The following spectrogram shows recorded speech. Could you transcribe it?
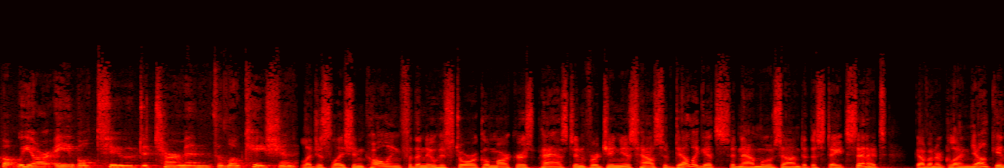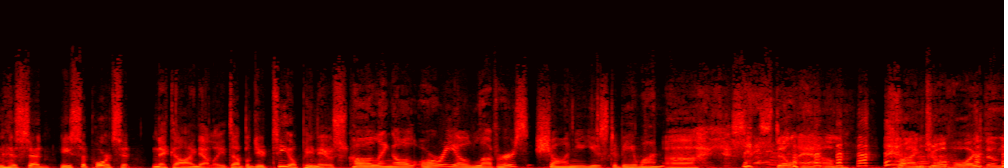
But we are able to determine the location. Legislation calling for the new historical markers passed in Virginia's House of Delegates and now moves on to the state Senate. Governor Glenn Youngkin has said he supports it. Nick Iannelli, WTOP News. Calling all Oreo lovers. Sean, you used to be one. Uh, yes, still am. trying to avoid them.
